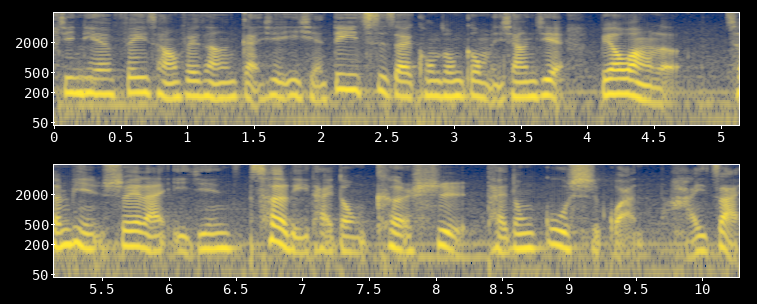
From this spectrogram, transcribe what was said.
今天非常非常感谢易贤第一次在空中跟我们相见，不要忘了，成品虽然已经撤离台东，可是台东故事馆还在。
